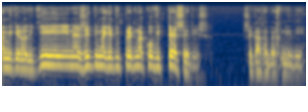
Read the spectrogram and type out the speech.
9 μη κοινοτικοί είναι ζήτημα γιατί πρέπει να κόβει 4 σε κάθε παιχνίδι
